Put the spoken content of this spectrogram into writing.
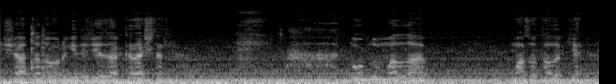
inşaata doğru gideceğiz arkadaşlar. Dondum vallahi mazot alırken.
